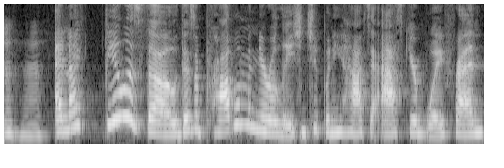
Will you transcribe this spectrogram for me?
Mm-hmm. And I feel as though there's a problem in your relationship when you have to ask your boyfriend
